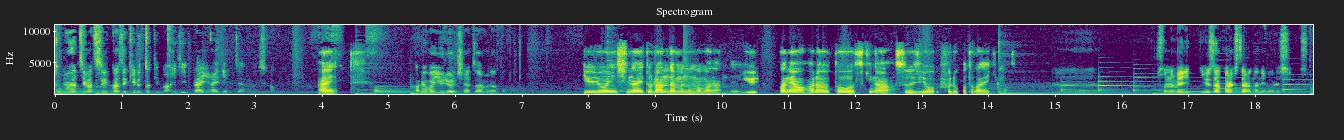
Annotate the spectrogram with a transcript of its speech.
友達が追加できるときの ID、LINEID みたいな話か。はい。あれは有料にしないとダメなんだ。有料にしないとランダムのままなんで、有お金を払うと好きな数字を振ることができます。うーん。そのメリユーザーからしたら何が嬉しいんですか？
